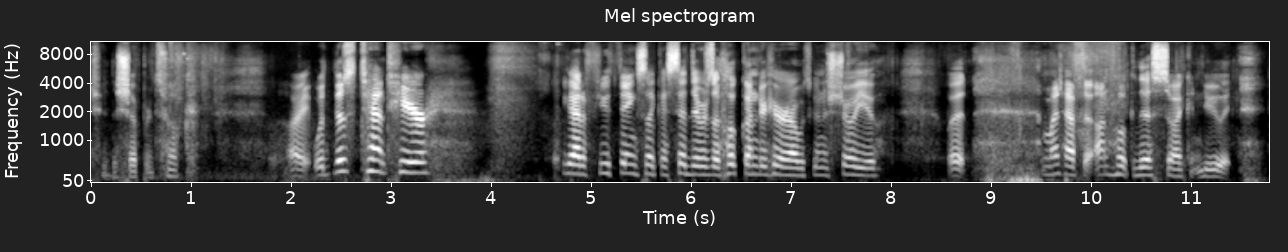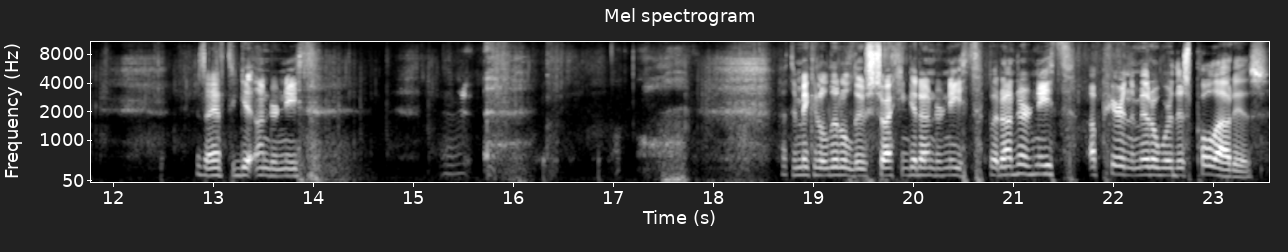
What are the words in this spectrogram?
to the shepherd's hook. All right, with this tent here, you got a few things. Like I said, there was a hook under here I was going to show you, but I might have to unhook this so I can do it because I have to get underneath. I have to make it a little loose so I can get underneath. But underneath, up here in the middle where this pullout is,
